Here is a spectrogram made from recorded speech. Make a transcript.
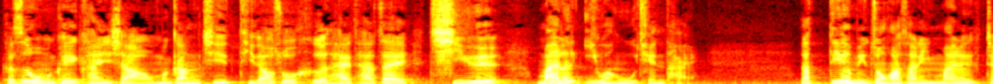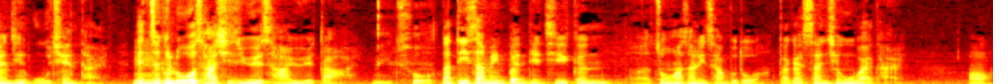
可是我们可以看一下，我们刚刚其实提到说，和泰它在七月卖了一万五千台，那第二名中华三菱卖了将近五千台，哎、这个落差其实越差越大、欸没错，那第三名本田其实跟呃中华三菱差不多，大概三千五百台，哦，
